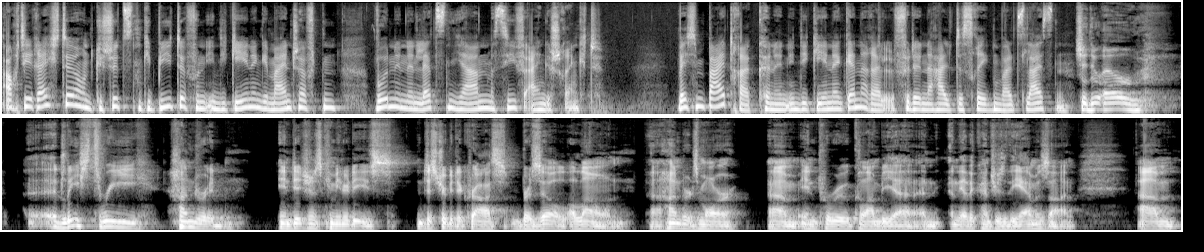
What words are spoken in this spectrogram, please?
Auch die Rechte und geschützten Gebiete von indigenen Gemeinschaften wurden in den letzten Jahren massiv eingeschränkt. Welchen Beitrag können Indigene generell für den Erhalt des Regenwalds leisten? So there are at least 300 indigenous communities distributed across Brazil alone, uh, hundreds more um, in Peru, Colombia, and, and, the other countries of the Amazon, um,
